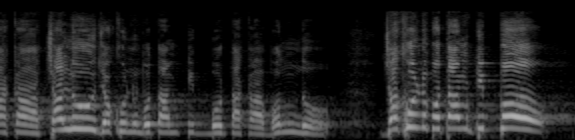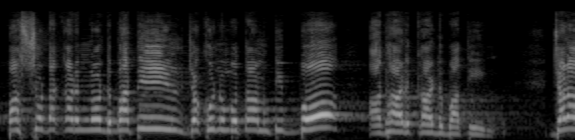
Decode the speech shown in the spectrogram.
টাকা চালু, যখন বোতাম টিপব, টাকা বন্ধ। যখন বোতাম টিপব, পাঁচশো টাকার নোট বাতিল। যখন বোতাম টিপব, আধার কার্ড বাতিল। যারা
